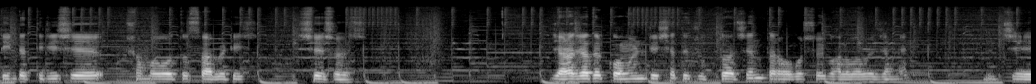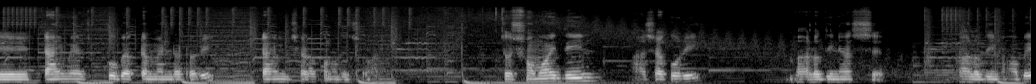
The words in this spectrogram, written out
তিনটে তিরিশে সম্ভবত সার্ভেটি শেষ হয়েছে। যারা যাদের কমিউনিটির সাথে যুক্ত আছেন, তারা অবশ্যই ভালোভাবে জানেন যে টাইমের খুব একটা ম্যান্ডাটরি টাইম ছাড়া কোনো কিছু হয়। তো সময় দিন, আশা করি ভালো দিন আসছে। ভালো দিন হবে।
